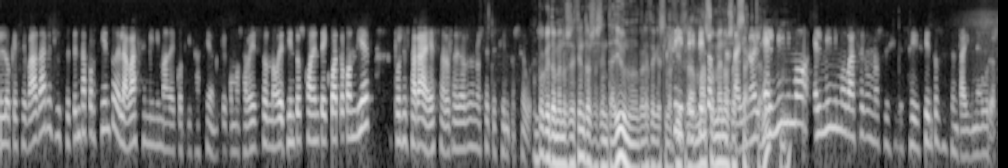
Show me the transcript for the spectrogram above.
lo que se va a dar es el 70% de la base mínima de cotización, que como sabéis son 944,10, pues estará eso, alrededor de unos 700 euros. Un poquito menos, 661, me parece que es la cifra más o menos exacta. El, mínimo, el mínimo va a ser unos 661 euros.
